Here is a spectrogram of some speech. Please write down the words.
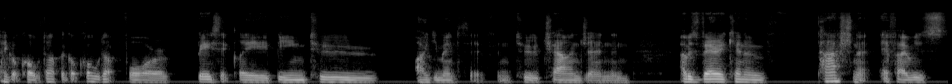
I got called up, I got called up for basically being too argumentative and too challenging. And I was very kind of passionate if I was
